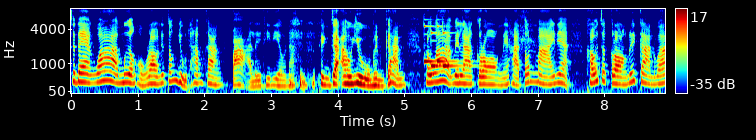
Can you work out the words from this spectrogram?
แสดงว่าเมืองของเรานี่ต้องอยู่ท่ามกลางป่าเลยทีเดียวนะ ถึงจะเอาอยู่เหมือนกัน เพราะว่าเวลากรองเนี่ยค่ะ ต้นไม้เนี่ยเขาจะกรองด้วยการว่า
